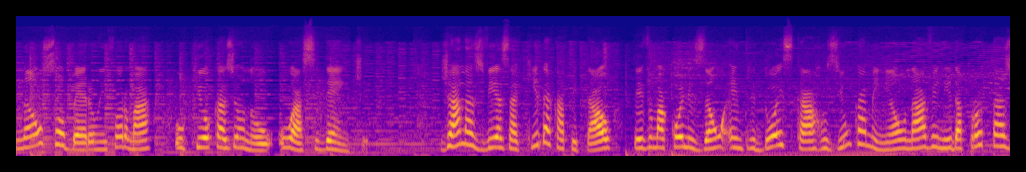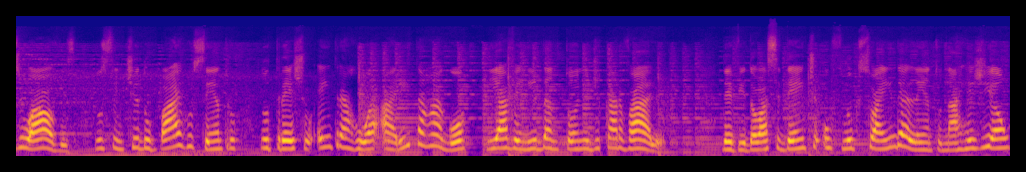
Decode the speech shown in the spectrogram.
não souberam informar o que ocasionou o acidente. Já nas vias aqui da capital, teve uma colisão entre dois carros e um caminhão na Avenida Protásio Alves, no sentido bairro Centro, no trecho entre a rua Arita Ragô e a Avenida Antônio de Carvalho. Devido ao acidente, o fluxo ainda é lento na região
